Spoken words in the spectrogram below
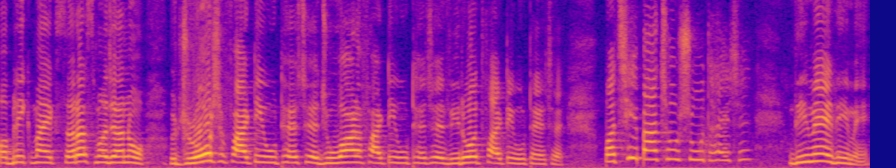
પબ્લિકમાં એક સરસ મજાનો રોષ ફાટી ઉઠે છે, જુવાળ ફાટી ઉઠે છે, વિરોધ ફાટી ઉઠે છે. પછી પાછું શું થાય છે? ધીમે ધીમે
